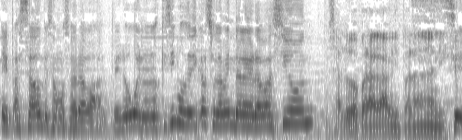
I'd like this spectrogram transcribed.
eh, pasado empezamos a grabar. Pero bueno, nos quisimos dedicar solamente a la grabación. Un saludo para Gaby y para Dani. Sí.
